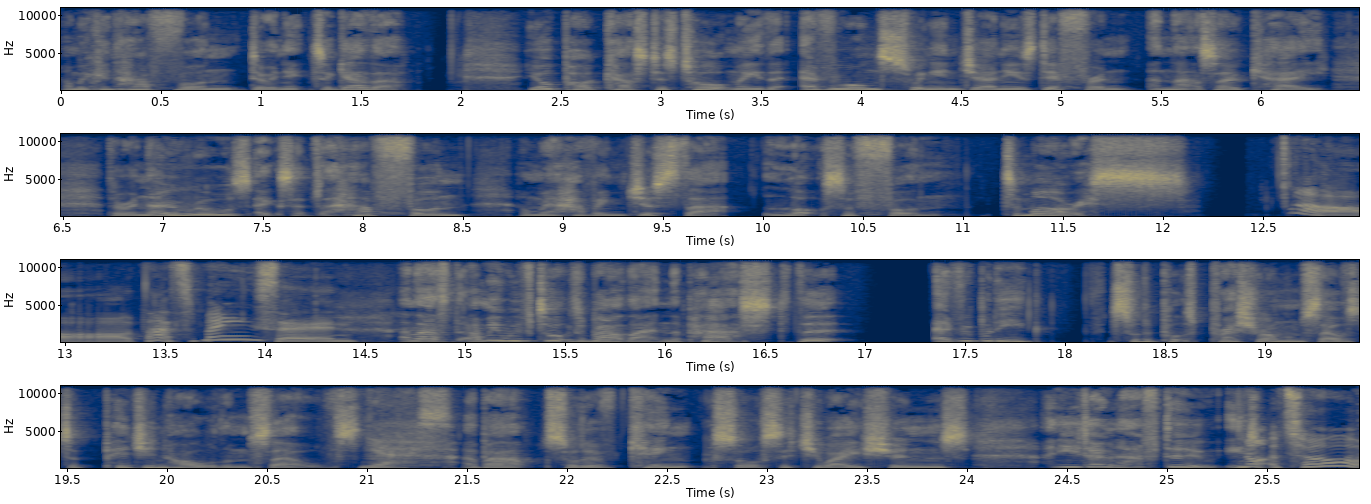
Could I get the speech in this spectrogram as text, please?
and we can have fun doing it together. Your podcast has taught me that everyone's swinging journey is different, and that's okay. There are no rules except to have fun, and we're having just that lots of fun. Tamaris. Oh, that's amazing. And that's, I mean, we've talked about that in the past that everybody sort of puts pressure on themselves to pigeonhole themselves. Yes. About sort of kinks or situations. And you don't have to. It's, Not at all.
